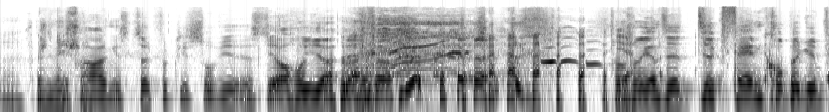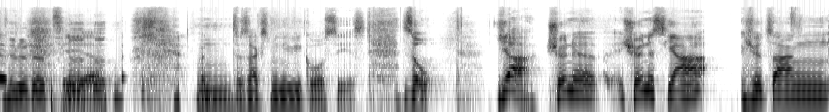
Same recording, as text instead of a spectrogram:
Ja, Wenn Sie mich schon. fragen, ist das wirklich so, wie er ist? Ja, oh ja, leider. Ich habe schon eine ganze Dirk-Fangruppe gebildet. Hm. Und du sagst mir nie, wie groß sie ist. So, ja, schöne, schönes Jahr. Ich würde sagen,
